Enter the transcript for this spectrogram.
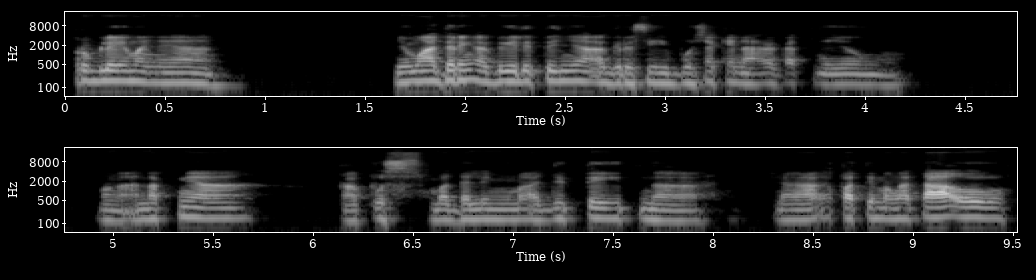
problema niya yan. Yung mothering ability niya, agresibo siya, kinakagat niya yung mga anak niya, tapos madaling ma-agitate na, na pati mga tao,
